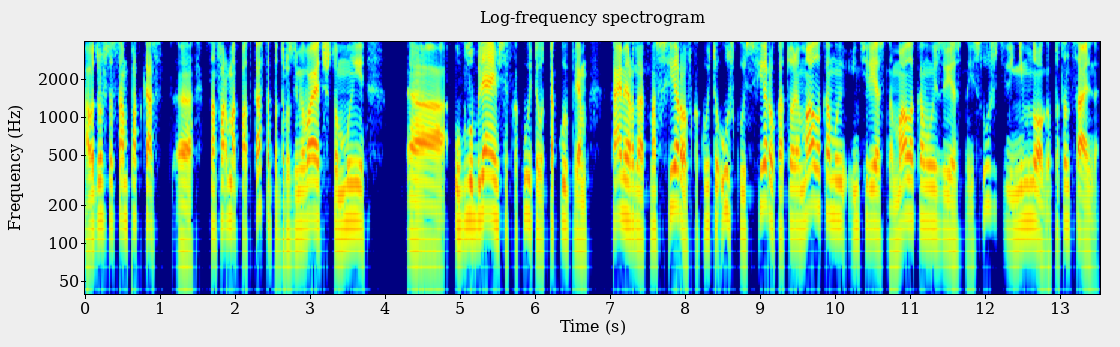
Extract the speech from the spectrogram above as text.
а потому что сам подкаст, э, сам формат подкаста подразумевает, что мы э, углубляемся в какую-то вот такую прям камерную атмосферу, в какую-то узкую сферу, которая мало кому интересна, мало кому известна, и слушателей немного, потенциально.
